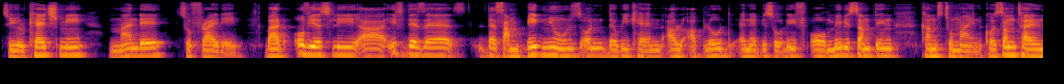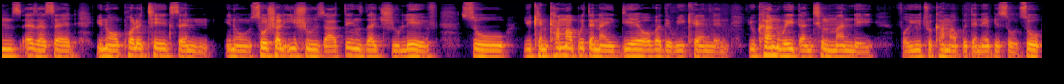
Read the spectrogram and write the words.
So you'll catch me Monday to Friday. But obviously, uh, if there's a there's some big news on the weekend, I'll upload an episode. If or maybe something comes to mind, because sometimes, as I said, you know, politics and you know social issues are things that you live. So you can come up with an idea over the weekend, and you can't wait until Monday for you to come up with an episode. So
